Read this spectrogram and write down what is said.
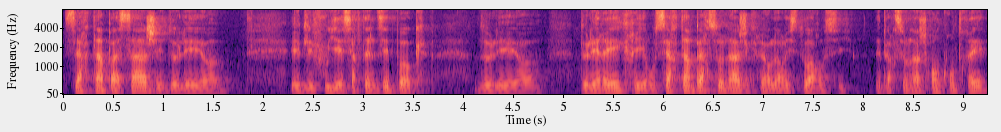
certains passages et de les, euh, et de les fouiller, certaines époques, de les, euh, de les réécrire, ou certains personnages, écrire leur histoire aussi. Les personnages rencontrés,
